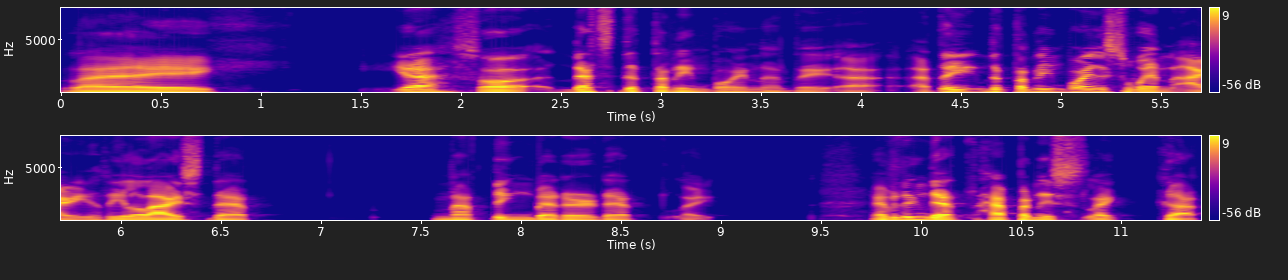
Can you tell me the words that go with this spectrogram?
Like, yeah, so that's the turning point. I think, uh, I think the turning point is when I realized that nothing better that like everything that happened is like God,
